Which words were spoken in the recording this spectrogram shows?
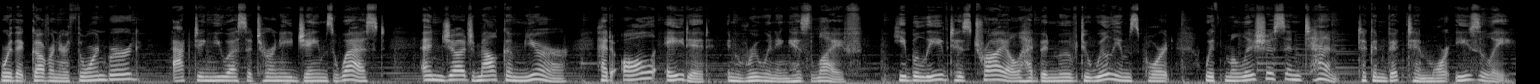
were that Governor Thornburgh, acting U.S. Attorney James West, and Judge Malcolm Muir had all aided in ruining his life. He believed his trial had been moved to Williamsport with malicious intent to convict him more easily.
